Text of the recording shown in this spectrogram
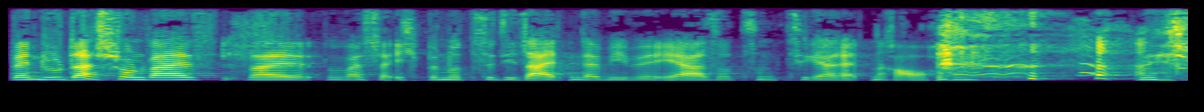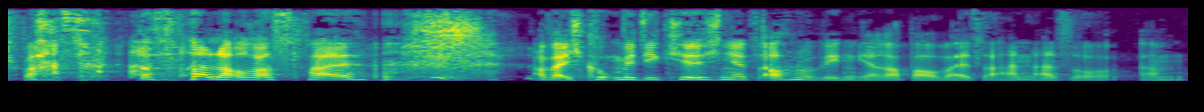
Wenn du das schon weißt, weil du weißt ja, ich benutze die Seiten der Bibel eher so zum Zigarettenrauchen. nee, Spaß. Das war Lauras Fall. Aber ich gucke mir die Kirchen jetzt auch nur wegen ihrer Bauweise an. Also ähm,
